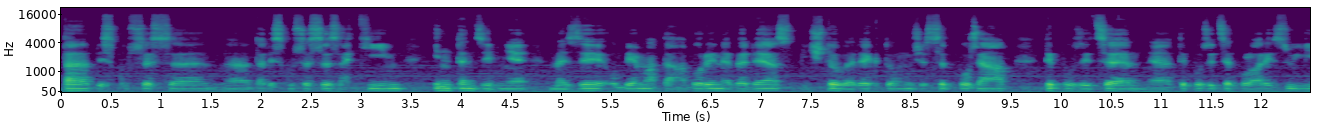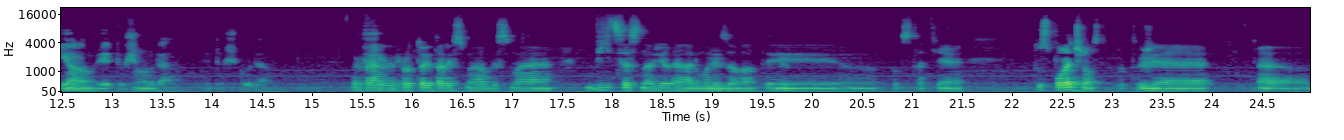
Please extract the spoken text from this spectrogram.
ta diskuse se, eh, ta diskuse se zatím intenzivně mezi oběma tábory nevede a spíš to vede k tomu, že se pořád ty pozice, ty pozice polarizují a no. je to škoda. Je to škoda. Pro Právě proto i tady jsme, aby jsme více snažili harmonizovat hmm. i hmm. v podstatě tu společnost, protože hmm.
